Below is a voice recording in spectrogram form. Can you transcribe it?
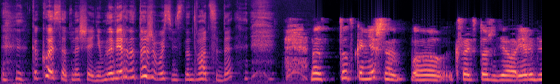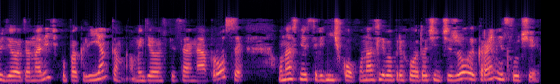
Какое соотношение? Наверное, тоже 80 на 20, да? Ну, тут, конечно, э, кстати, тоже делаю, я люблю делать аналитику по клиентам, а мы делаем специальные опросы, у нас нет среднячков, у нас либо приходят очень тяжелые крайние случаи,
